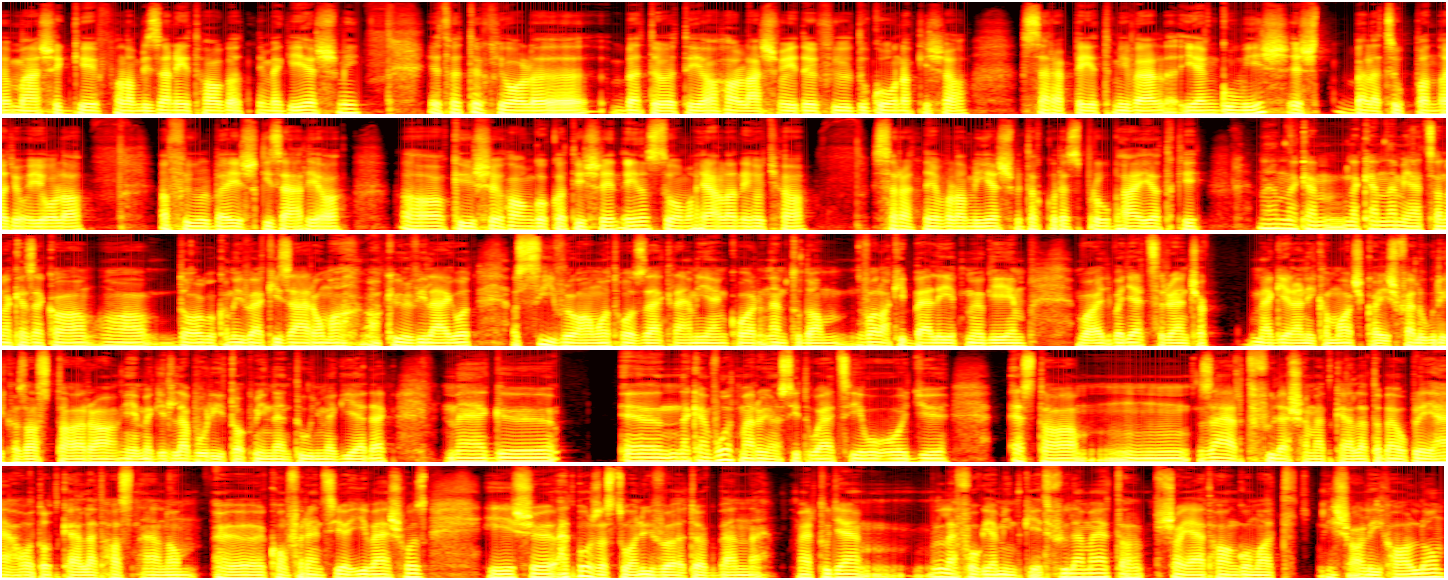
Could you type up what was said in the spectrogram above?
másik gép valami zenét hallgatni, meg ilyesmi, illetve tök jól betölti a hallásvédő füldugónak is a szerepét, mivel ilyen gumis, és belecuppan nagyon jól a, a fülbe, és kizárja a külső hangokat is. Én, én azt tudom ajánlani, hogyha szeretnél valami ilyesmit, akkor ezt próbáljad ki. Nem, nekem, nekem nem játszanak ezek a, a dolgok, amivel kizárom a, a külvilágot. A szívrohamot hozzák rám ilyenkor, nem tudom, valaki belép mögém, vagy, vagy egyszerűen csak megjelenik a macska, és felugrik az asztalra, én meg itt leburítok mindent, úgy megijedek. Meg Nekem volt már olyan szituáció, hogy ezt a mm, zárt fülesemet kellett, a Beoplay H6-ot kellett használnom konferenciahíváshoz, és hát borzasztóan üvöltök benne, mert ugye lefogja mindkét fülemet, a saját hangomat is alig hallom,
